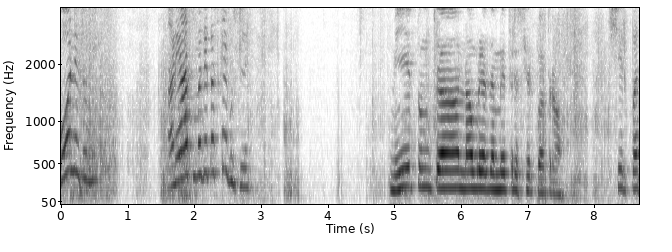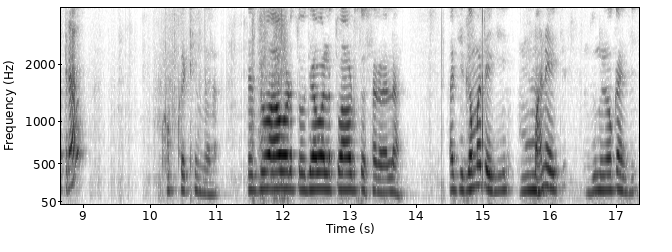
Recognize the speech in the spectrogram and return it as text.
कोण आहे तुम्ही? आणि आतमध्ये कसं काय घुसले? मी तुमच्या नवऱ्याचा मित्र शिरपात्राव. शिरपतराव? खूप कठीण झाला. तर जो आवडतो देवाला तो आवडतो सगळ्याला. अशी गमत आहे ती म्हण आहे ती जुन्या लोकांची.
